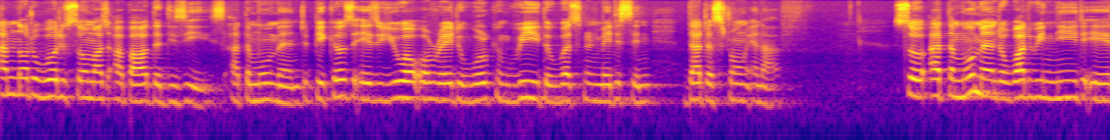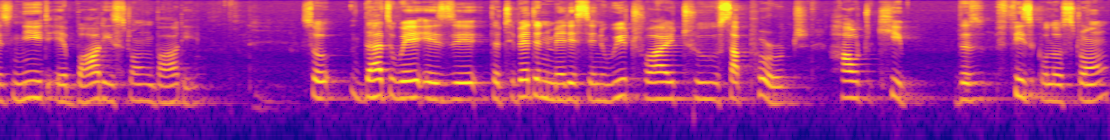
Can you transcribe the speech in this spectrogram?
I'm not worried so much about the disease at the moment because as you are already working with the Western medicine that is strong enough. So at the moment, what we need is need a body, strong body. So that way is the, the Tibetan medicine, we try to support how to keep the physical strong,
